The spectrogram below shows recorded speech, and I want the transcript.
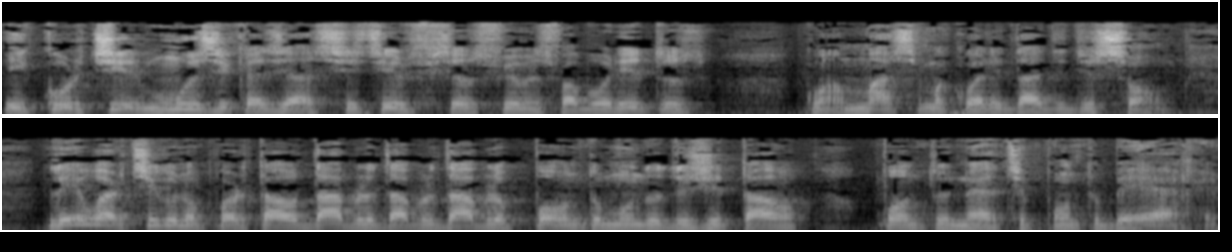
e curtir músicas e assistir seus filmes favoritos com a máxima qualidade de som. Leia o artigo no portal www.mundodigital.com www.net.br.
